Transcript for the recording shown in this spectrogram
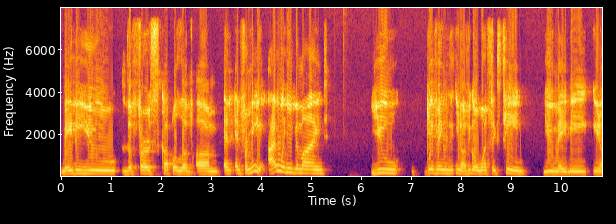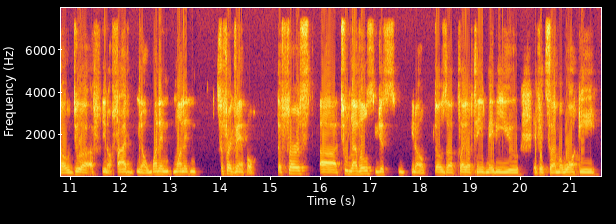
maybe you the first couple of um and and for me, I wouldn't even mind you giving. You know, if you go one sixteen, you maybe you know do a you know five you know one in one in. So for example, the first uh, two levels. You just you know those uh, playoff teams. Maybe you if it's uh, Milwaukee,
